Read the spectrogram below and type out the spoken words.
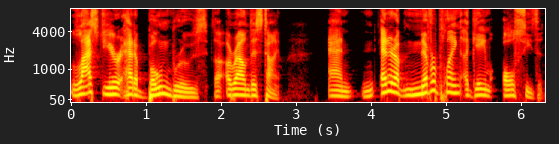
Last year had a bone bruise uh, around this time, and ended up never playing a game all season.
